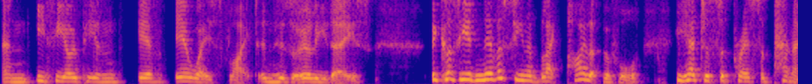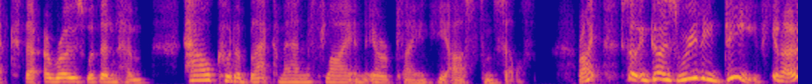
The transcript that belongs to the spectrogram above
an Ethiopian Air, Airways flight in his early days. Because he had never seen a black pilot before, he had to suppress a panic that arose within him. How could a black man fly an airplane? He asked himself. Right? So it goes really deep, you know.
